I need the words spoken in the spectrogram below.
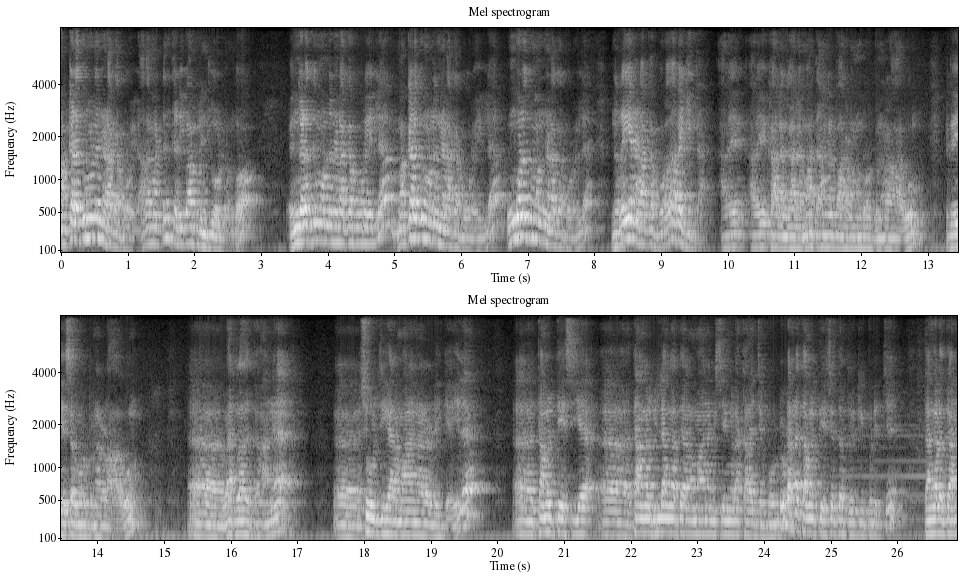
மக்களுக்கு மட்டும் நடக்க போகிற இல்லை. அதை மட்டும் தெளிவாக புரிஞ்சு கொள்ளுங்கோ எங்களுக்கும் ஒன்று நடக்க போகிற இல்லை. மக்களுக்கும் ஒன்று நடக்க போகிற இல்லை. உங்களுக்கும் ஒன்று நடக்க போகிற இல்லை. நிறைய நடக்க போகிறது அவைக்குத்தான். அதை அதை காலங்காலமாக தாங்கள் பாராளுமன்ற உறுப்பினர்களாகவும் பிரதேச உறுப்பினர்களாகவும் வர்றதுக்கான சூழ்ச்சிகரமான நடவடிக்கையில் தமிழ் தேசிய தாங்கள் வில்லங்கத்தனமான விஷயங்களை கலைச்சி போட்டு உடனே தமிழ் தேசியத்தை தூக்கி பிடிச்சு தங்களுக்கான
